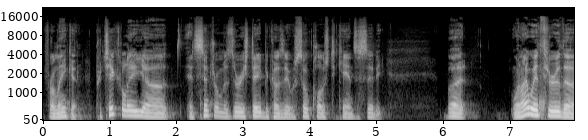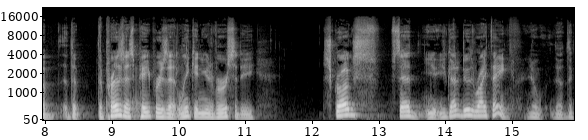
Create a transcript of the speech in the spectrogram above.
for Lincoln, particularly uh, at Central Missouri State because it was so close to Kansas City. But when I went through the, the, the president's papers at Lincoln University, Scruggs said, you, you got to do the right thing. You know, the, the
